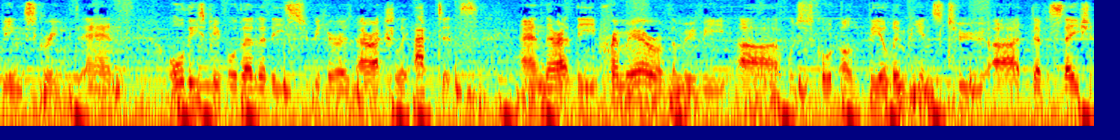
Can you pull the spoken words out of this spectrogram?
being screened, and all these people that are these superheroes are actually actors, and they're at the premiere of the movie, uh, which is called uh, The Olympians 2 uh, Devastation.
